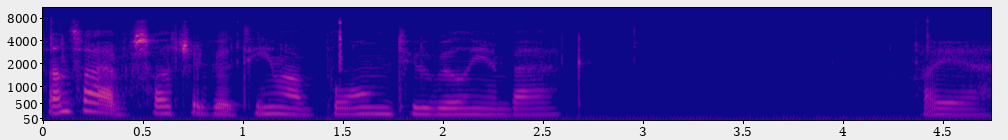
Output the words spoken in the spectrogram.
Since I have such a good team, I've blown 2 billion back. Oh yeah.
